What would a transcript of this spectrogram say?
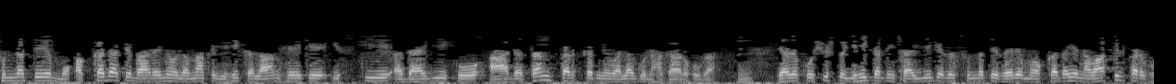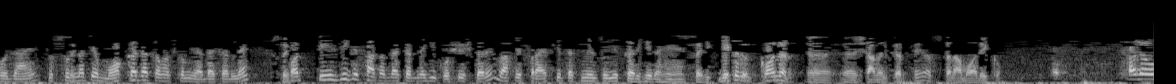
سنت معقدہ کے بارے میں علماء کا یہی کلام ہے کہ اس کی ادائیگی کو عادتاً ترک کرنے والا گناہ گار ہوگا لہٰذا کوشش تو یہی کرنی چاہیے کہ اگر سنت غیر موقع یا نوافل ترک ہو جائیں تو سنت موقع کم از کم ادا کر لیں اور تیزی کے ساتھ ادا کرنے کی کوشش کریں۔ باقی فرائض کی تکمیل تو یہ کر ہی رہے ہیں۔ صحیح۔ کالر شامل کرتے ہیں۔ السلام علیکم۔ ہلو۔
